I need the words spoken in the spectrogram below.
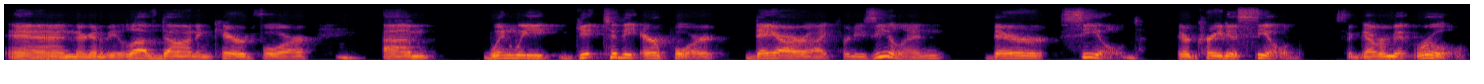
and they're going to be loved on and cared for. Um, when we get to the airport they are like for new zealand they're sealed. Their crate is sealed. It's a government rule.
